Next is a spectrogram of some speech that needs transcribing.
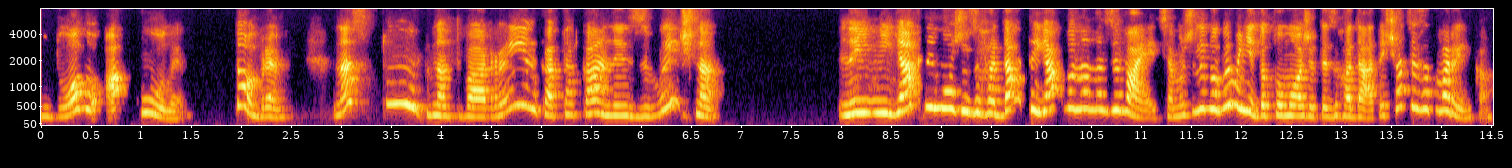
будову акули. Добре. Наступна тваринка, така незвична. Ніяк не можу згадати, як вона називається. Можливо, ви мені допоможете згадати, що це за тваринка?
